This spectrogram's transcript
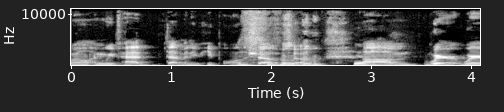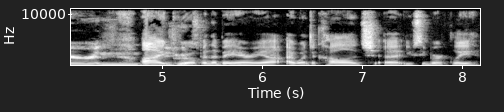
Well, and we've had that many people on the show. So, Yeah. um, where where in I grew go up in the Bay Area. I went to college at UC Berkeley.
